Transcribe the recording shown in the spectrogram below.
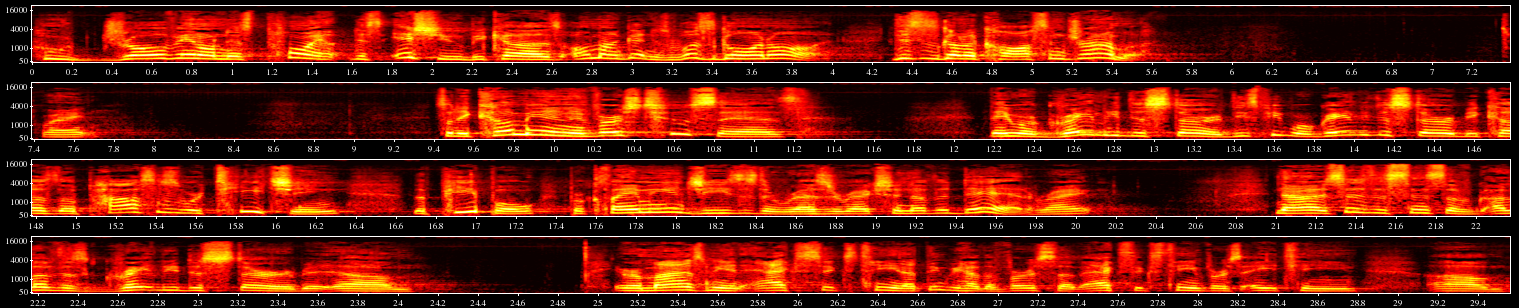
who drove in on this point, this issue, because, oh my goodness, what's going on? This is going to cause some drama. Right? So they come in, and in verse 2 says, they were greatly disturbed. These people were greatly disturbed because the apostles were teaching the people, proclaiming in Jesus the resurrection of the dead, right? Now, it says the sense of, I love this, greatly disturbed. Um, it reminds me in Acts 16, I think we have the verse of Acts 16, verse 18. Um,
